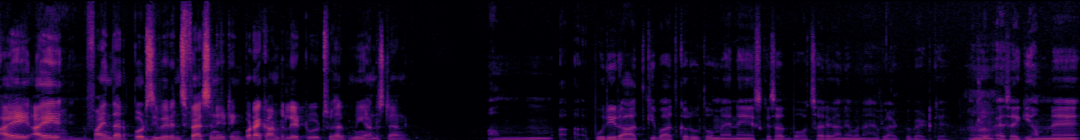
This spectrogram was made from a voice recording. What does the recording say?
I I find that perseverance fascinating but I can't relate to it so help me understand हम पूरी रात की बात करूँ तो मैंने इसके साथ बहुत सारे गाने बनाए फ्लैट पे बैठ के। मतलब ऐसा है कि हमने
